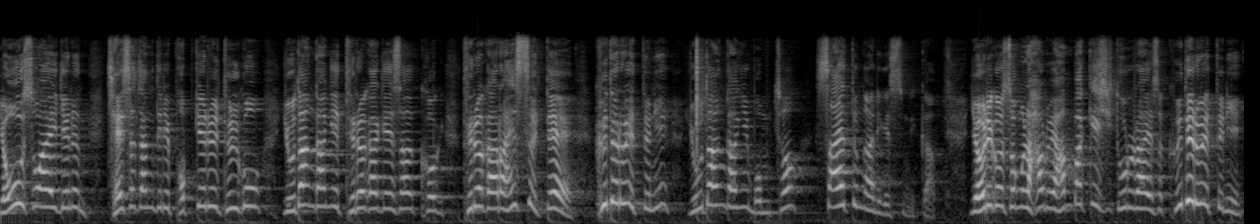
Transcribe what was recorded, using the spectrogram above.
여호수아에게는 제사장들이 법궤를 들고 요단강에 들어가게 해서 거기 들어가라 했을 때 그대로 했더니 요단강이 멈춰 쌓였던 거 아니겠습니까? 여리고성을 하루에 한 바퀴씩 돌으라 해서 그대로 했더니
